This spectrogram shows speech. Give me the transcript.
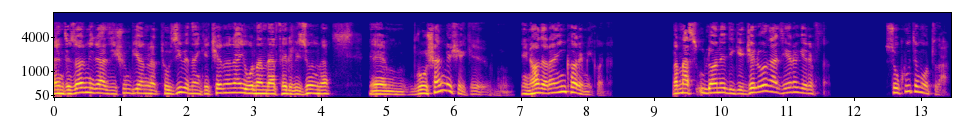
انتظار میره از ایشون بیان و توضیح بدن که چرا نیوردن در تلویزیون و روشن بشه که اینها دارن این کار می‌کنن. و مسئولان دیگه جلو قضیه رو گرفتن. سکوت مطلق.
